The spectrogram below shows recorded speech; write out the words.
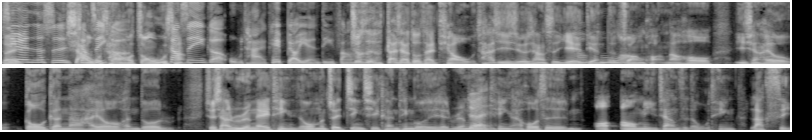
是因为那是像是一个、中午场，像是一个舞台可以表演的地方。就是大家都在跳舞，它其实就像是夜店的装潢。然后以前还有 Gogan 啊，还有很多。就像 Room Eighteen，我们最近期可能听过的一些 Room Eighteen 啊，或是奥奥米这样子的舞厅，Luxy，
